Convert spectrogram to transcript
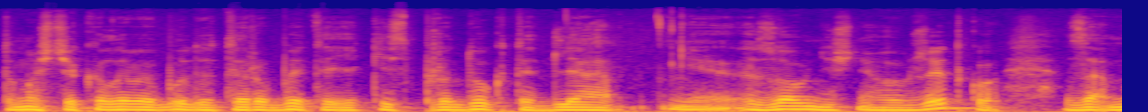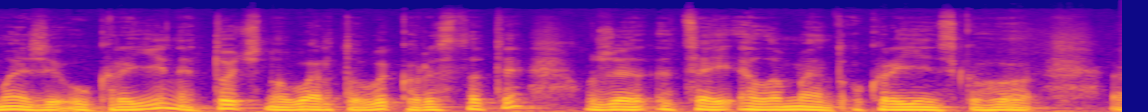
тому що коли ви будете робити якісь продукти для е, зовнішнього вжитку за межі України, точно варто використати вже цей елемент українського е,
